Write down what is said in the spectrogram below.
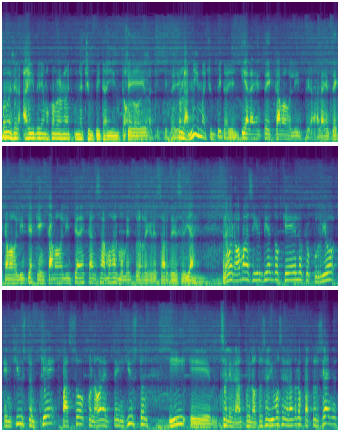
vamos a hacer, ahí deberíamos comprar una, una chumpita ahí en todo. Sí, una chispita ahí. Con la misma chumpita en. y a la gente de Camas Olimpia, a la gente de Camas Olimpia, que en Camas Olimpia descansamos al momento de regresar de ese viaje. Pero bueno, vamos a seguir viendo qué es lo que ocurrió en Houston, qué pasó con la hora del té en Houston y eh, celebrando, pues nosotros seguimos celebrando los 14 años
